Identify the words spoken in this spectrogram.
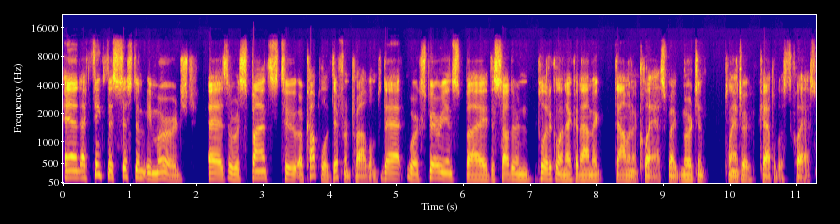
And I think the system emerged as a response to a couple of different problems that were experienced by the Southern political and economic dominant class, right? Merchant, planter, capitalist class.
